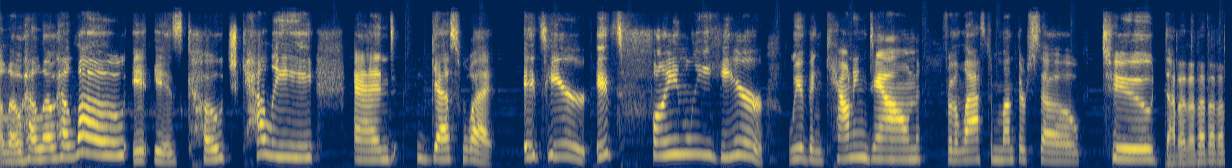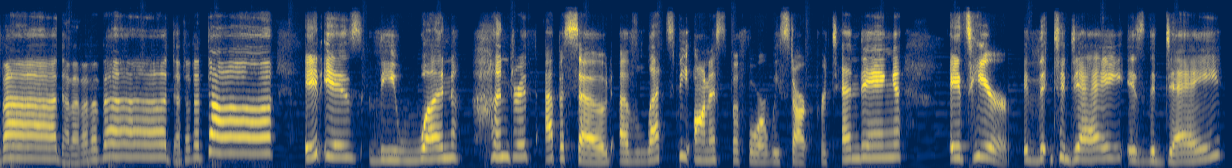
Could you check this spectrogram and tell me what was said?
Hello, hello, hello. It is Coach Kelly. And guess what? It's here. It's finally here. We have been counting down for the last month or so to da da da da da da da da da da da da da da da. It is the 100th episode of Let's Be Honest Before We Start Pretending. It's here. Th- Today is the day,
